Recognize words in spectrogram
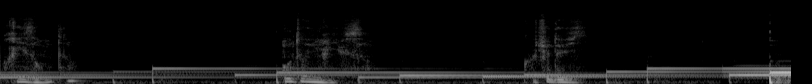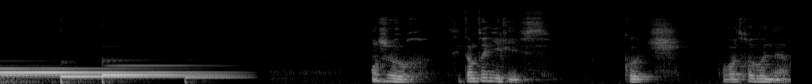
présente Anthony Rives, coach de vie. Bonjour, c'est Anthony Rives, coach pour votre bonheur.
